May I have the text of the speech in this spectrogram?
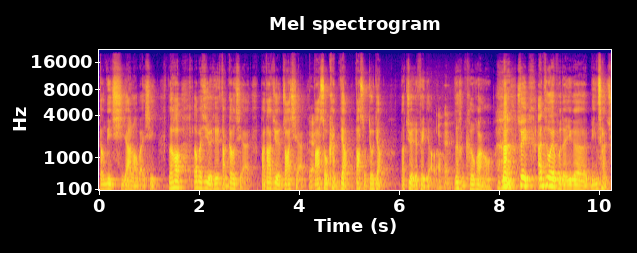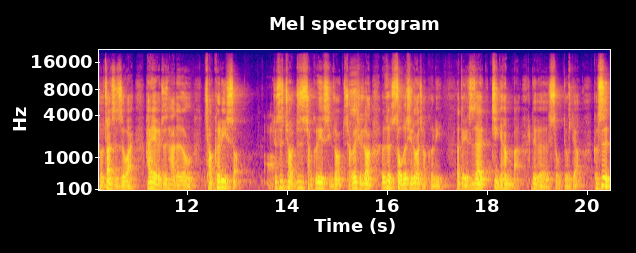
当地欺压老百姓，然后老百姓有一天反抗起来，把大巨人抓起来，把手砍掉，把手丢掉，那巨人就废掉了。那很科幻哦。那所以安特卫普的一个名产，除了钻石之外，还有一个就是它的这种巧克力手。就是巧，就是巧克力的形状，巧克力形状，就是手的形状的巧克力。那等于是在纪念他们把那个手丢掉。可是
